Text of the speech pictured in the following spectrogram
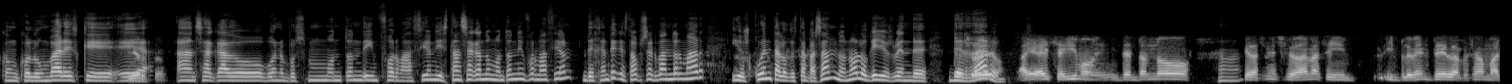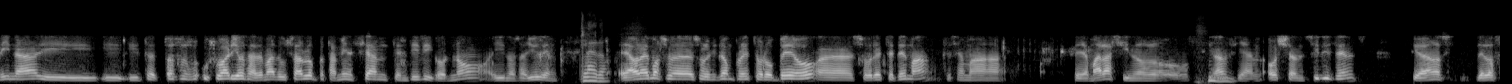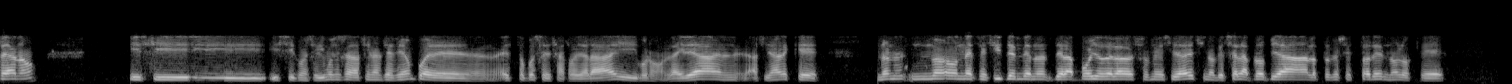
con, Columbares, que eh, han sacado bueno pues un montón de información y están sacando un montón de información de gente que está observando el mar y os cuenta lo que está pasando, ¿no? Lo que ellos ven de, raro. Ahí, ahí seguimos intentando que la ciencia ciudadana se implemente la reserva marina y, y, todos los usuarios, además de usarlo, pues también sean científicos, ¿no? Y nos ayuden. Claro. Eh, ahora hemos eh, solicitado un proyecto europeo eh, sobre este tema que se llama se llamará si no lo financian Ocean Citizens, ciudadanos del océano. Y si y si conseguimos esa financiación, pues esto pues se desarrollará y bueno, la idea al final es que no, no necesiten del apoyo de las universidades, sino que sea la propia, los propios sectores no los que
